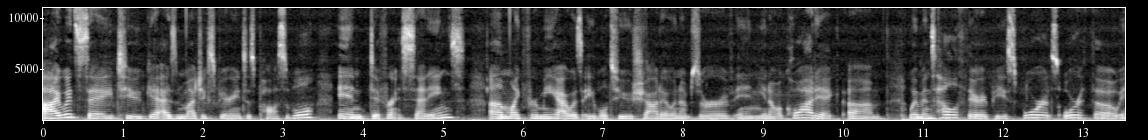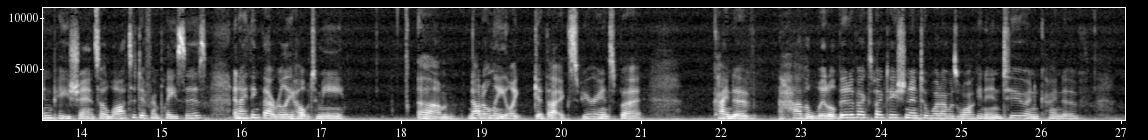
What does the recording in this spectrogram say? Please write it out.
I would say to get as much experience as possible in different settings. Um, like for me, I was able to shadow and observe in, you know, aquatic, um, women's health therapy, sports, ortho, inpatient, so lots of different places. And I think that really helped me um, not only like get that experience, but kind of have a little bit of expectation into what I was walking into and kind of,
